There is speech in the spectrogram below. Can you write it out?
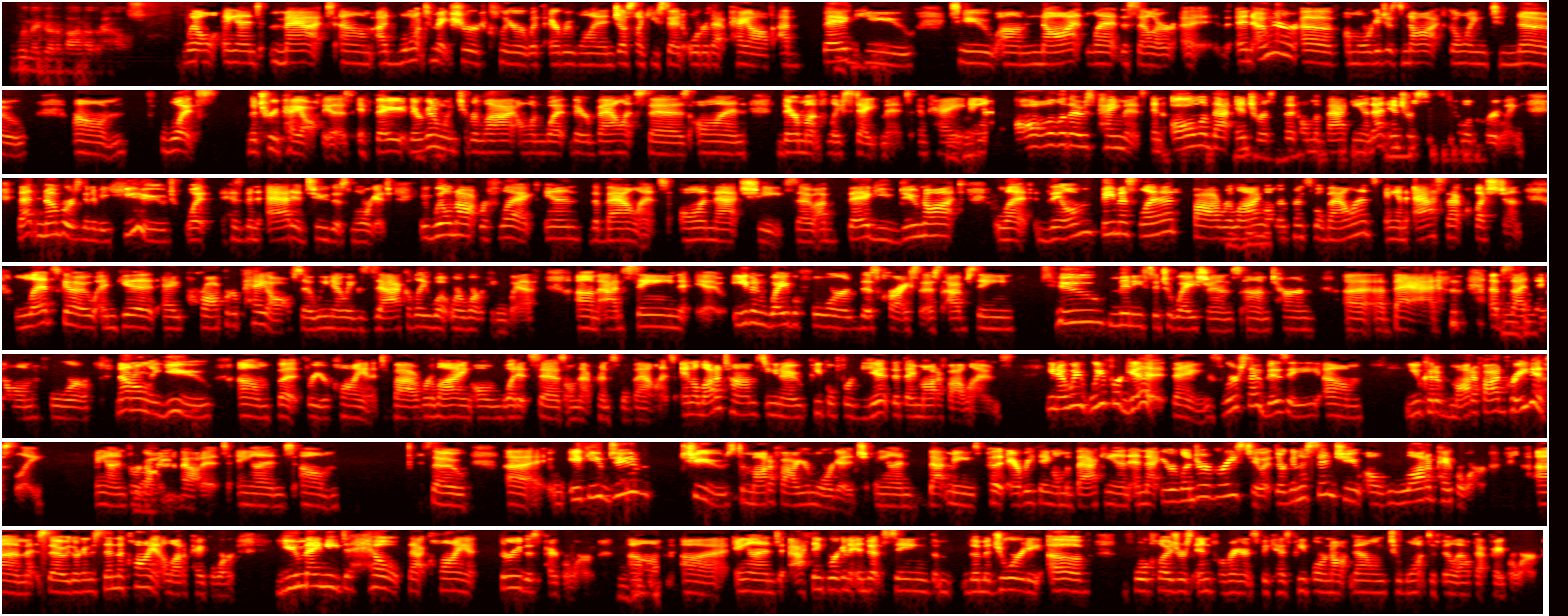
when they go to buy another house well, and Matt, um, I'd want to make sure to clear with everyone, just like you said, order that payoff. I beg mm-hmm. you to um, not let the seller, uh, an owner of a mortgage is not going to know um, what's the true payoff is if they they're going mm-hmm. to rely on what their balance says on their monthly statement okay mm-hmm. and all of those payments and all of that interest put on the back end, that interest is still accruing. That number is going to be huge, what has been added to this mortgage. It will not reflect in the balance on that sheet. So I beg you, do not let them be misled by relying mm-hmm. on their principal balance and ask that question. Let's go and get a proper payoff so we know exactly what we're working with. Um, I've seen, eh, even way before this crisis, I've seen too many situations um, turn uh, uh, bad, upside mm-hmm. down for not only you, um, but for your client by relying on what it says on that principal balance. And a lot of times, you know, people forget that they modify loans. You know, we, we forget things. We're so busy. Um, you could have modified previously and forgotten right. about it. And um, so uh, if you do choose to modify your mortgage. And that means put everything on the back end and that your lender agrees to it. They're going to send you a lot of paperwork. Um, so they're going to send the client a lot of paperwork. You may need to help that client through this paperwork. Mm-hmm. um, uh, and i think we're going to end up seeing the, the majority of foreclosures in forbearance because people are not going to want to fill out that paperwork.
